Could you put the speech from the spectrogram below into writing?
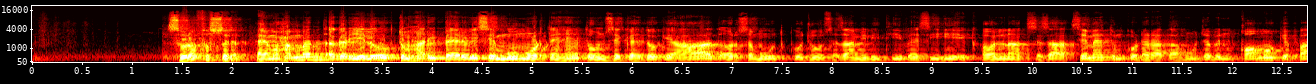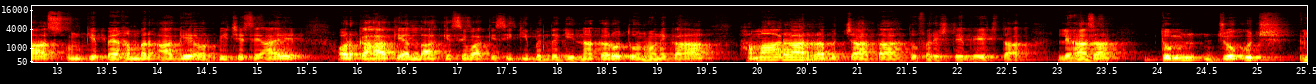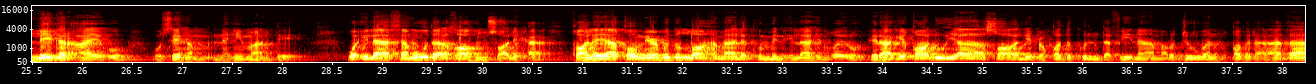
سورہ فصلت۔ اے محمد، اگر یہ لوگ تمہاری پیروی سے منہ مو موڑتے ہیں، تو ان سے کہہ دو کہ عاد اور سمود کو جو سزا ملی تھی، ویسی ہی ایک ہولناک سزا سے میں تم کو ڈراتا ہوں۔ جب ان قوموں کے پاس ان کے پیغمبر آگے اور پیچھے سے آئے اور کہا کہ اللہ کے سوا کسی کی بندگی نہ کرو، تو انہوں نے کہا، ہمارا رب چاہتا تو فرشتے بھیجتا۔ لہٰذا تم جو کچھ لے کر آئے ہو، اسے ہم نہیں مانتے۔ وَإِلَى ثَمُودَ أَخَاهُمْ صَالِحًا قَالَ يَا قَوْمِ اعْبُدُوا اللَّهَ مَا لَكُم مِّنْ إِلَٰهٍ غَيْرُهُ پھر آگے قالوا يَا صَالِحُ قَدْ كُنْتَ فِينَا مَرْجُوًّا قَبْلَ هَذَا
